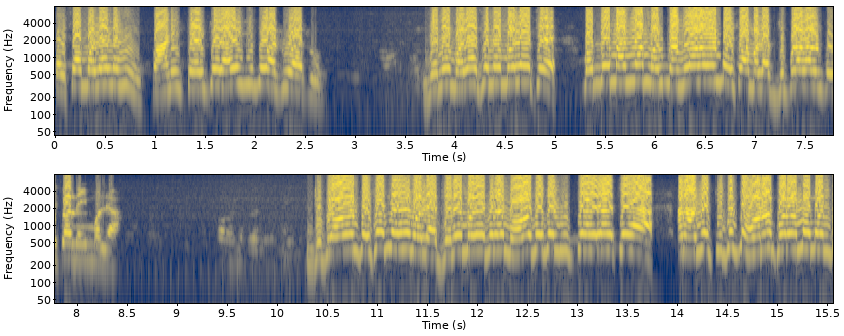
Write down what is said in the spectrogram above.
પૈસા મળ્યા નહીં. પાણી કેર કેર આવી ગયું આટલું આટલું. જેને મળ્યા છે ને મળ્યા છે. બબ્બે માલના બંગલાવાળાને પૈસા મળ્યા, ઝૂંપડાવાળાને પૈસા નહીં મળ્યા. ઝૂંપડાવાળાને પૈસા નહીં મળ્યા. જેને મળ્યા છે ને મોડો બધો લૂંટાયેલા છે. અને અમે કીધું કે હોરા ફોરામાં બંધ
